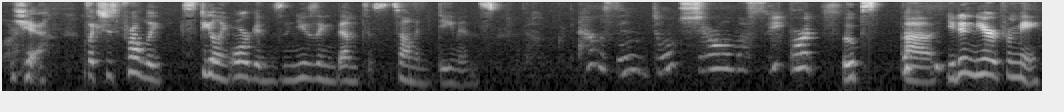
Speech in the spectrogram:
more. Yeah. It's like she's probably stealing organs and using them to summon demons. Allison, don't share all my secrets. Oops. Uh, you didn't hear it from me.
